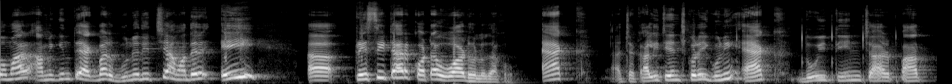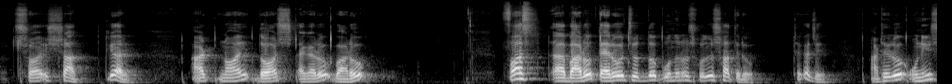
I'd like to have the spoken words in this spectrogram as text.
তোমার। আমি কিন্তু একবার গুনে দিচ্ছি। আমাদের এই প্রেসিটার কটা ওয়ার্ড হলো দেখো। এক আচ্ছা কালি চেঞ্জ করেই গুনি। এক, দুই, তিন, চার, পাঁচ, ছয়, সাত। ক্লিয়ার আট, নয়, দশ, এগারো, বারো। ফার্স্ট বারো, তেরো, চোদ্দ, পনেরো, ষোলো, সতেরো। ঠিক আছে? আঠেরো, উনিশ,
